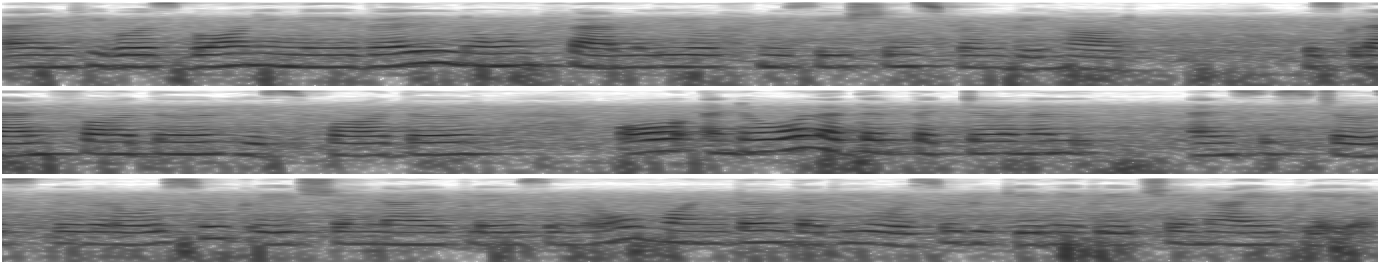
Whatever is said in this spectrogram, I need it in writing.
and he was born in a well-known family of musicians from Bihar. His grandfather, his father, all, and all other paternal ancestors, they were also great Shehnai players and no wonder that he also became a great Shehnai player.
